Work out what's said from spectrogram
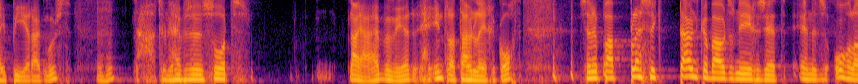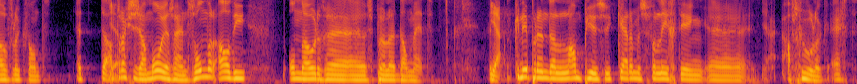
IP eruit moest, Mhm. nou, toen hebben ze een soort, nou ja, hebben we weer intratuin leeggekocht. Er zijn een paar plastic tuinkabouters neergezet en het is ongelooflijk, want het, de Ja. attractie zou mooier zijn zonder al die onnodige eh, spullen dan met. Ja. Knipperende lampjes, kermisverlichting. eh, ja, afschuwelijk. Echt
